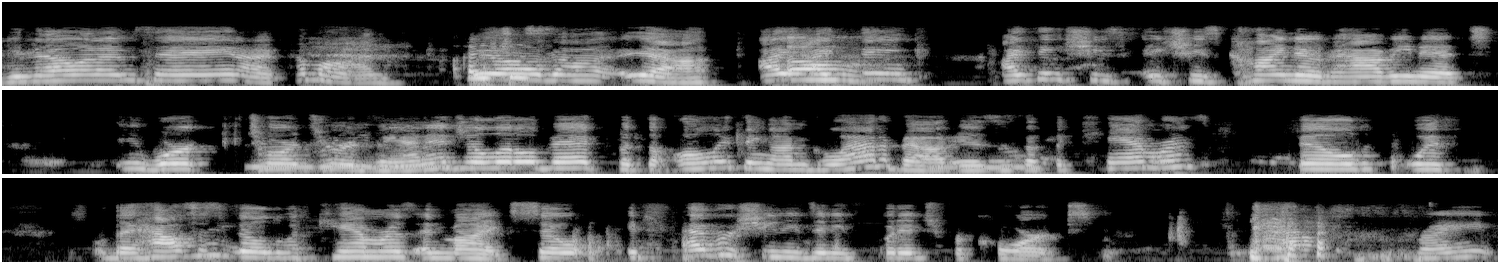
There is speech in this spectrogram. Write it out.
You know what I'm saying? I, come on. I We all got, yeah. I, Oh. I think I think she's she's kind of having it work towards her advantage a little bit. But the only thing I'm glad about is is that the cameras filled with the house is filled with cameras and mics. So if ever she needs any footage for court, right?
